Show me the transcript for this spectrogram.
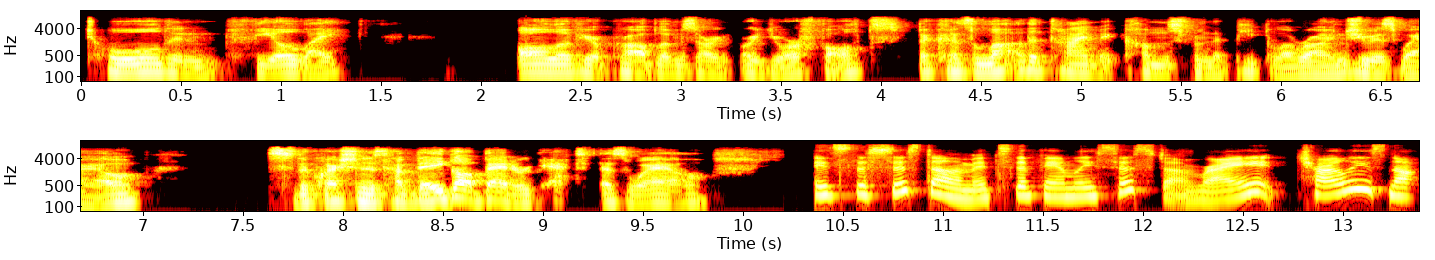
told and feel like all of your problems are, are your fault because a lot of the time it comes from the people around you as well. So the question is, have they got better yet as well? it's the system. It's the family system right? Charlie's not,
